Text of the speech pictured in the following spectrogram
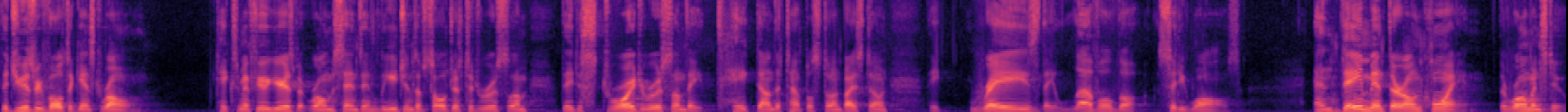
the Jews revolt against Rome. It takes them a few years, but Rome sends in legions of soldiers to Jerusalem. They destroy Jerusalem. They take down the temple stone by stone. They raze, they level the city walls. And they mint their own coin. The Romans do.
